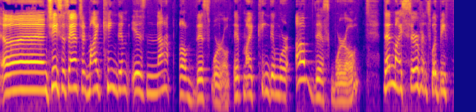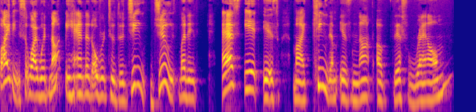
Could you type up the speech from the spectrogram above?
And Jesus answered, My kingdom is not of this world. If my kingdom were of this world, then my servants would be fighting, so I would not be handed over to the Jews. But it, as it is, my kingdom is not of this realm.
